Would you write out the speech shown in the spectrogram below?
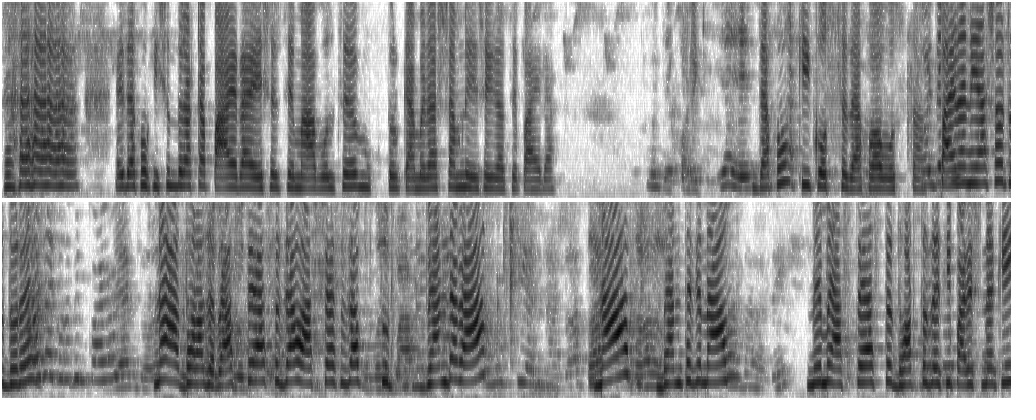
এই দেখো কি সুন্দর একটা পায়রা এসেছে। মা বলছে তোর ক্যামেরার সামনে এসে গেছে পায়রা। দেখো কি? করছে দেখো অবস্থা। পায়রা নিয়ে আসো একটু ধরে। না ধরা যাবে। আস্তে আস্তে যাও আস্তে আস্তে যাও। চুপ, ভ্যানটা রাখ। না ভ্যান থেকে নাম। নেমে আস্তে আস্তে ধরতে দেখি পারিস নাকি?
